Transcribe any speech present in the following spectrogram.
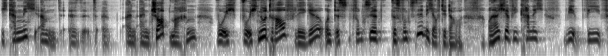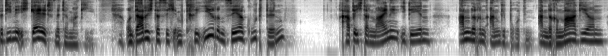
ich kann nicht ähm, äh, äh, ein, einen Job machen, wo ich, wo ich nur drauflege und das funktioniert, das funktioniert nicht auf die Dauer. Und dann habe ich ja, wie kann ich, wie, wie verdiene ich Geld mit der Magie? Und dadurch, dass ich im Kreieren sehr gut bin, habe ich dann meine Ideen anderen angeboten, anderen Magiern,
